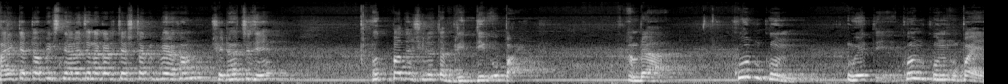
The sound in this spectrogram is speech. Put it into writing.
আরেকটা টপিক্স নিয়ে আলোচনা করার চেষ্টা করব এখন। সেটা হচ্ছে যে, উৎপাদনশীলতা বৃদ্ধির উপায়। আমরা কোন কোন ওয়েতে, কোন কোন উপায়ে,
